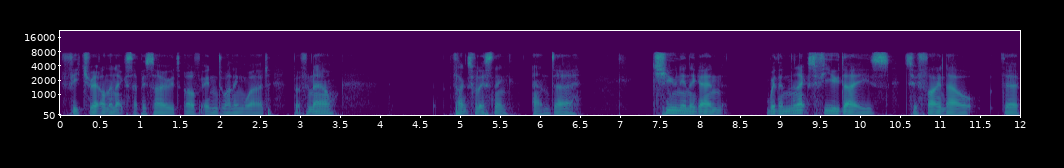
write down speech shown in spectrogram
feature it on the next episode of Indwelling Word. But for now, thanks for listening, and uh, tune in again within the next few days to find out the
